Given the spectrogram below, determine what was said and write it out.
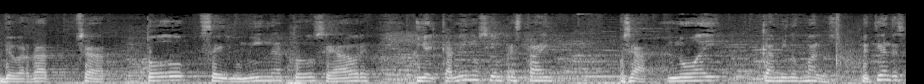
de verdad, o sea, todo se ilumina, todo se abre y el camino siempre está ahí. O sea, no hay caminos malos, ¿me entiendes?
